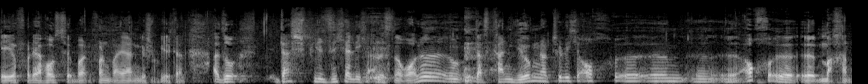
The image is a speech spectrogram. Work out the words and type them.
der hier vor der Haustür von Bayern gespielt hat. Also das spielt sicherlich alles eine Rolle. Das kann Jürgen natürlich auch, äh, äh, auch äh, machen.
